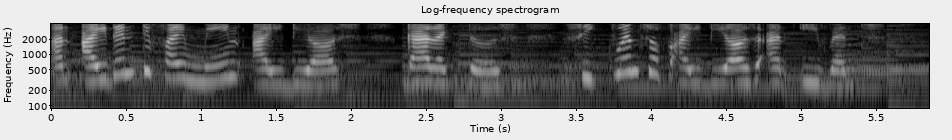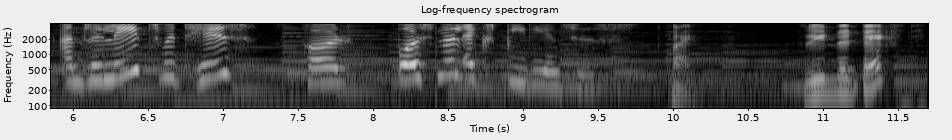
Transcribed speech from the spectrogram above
and identify main ideas, characters, sequence of ideas and events, and relates with his, her personal experiences. Fine. Read the text,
